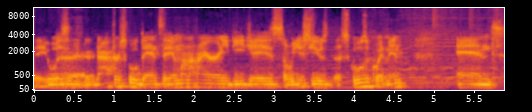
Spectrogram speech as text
it was an after school dance. They didn't want to hire any DJs, so we just used the school's equipment and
